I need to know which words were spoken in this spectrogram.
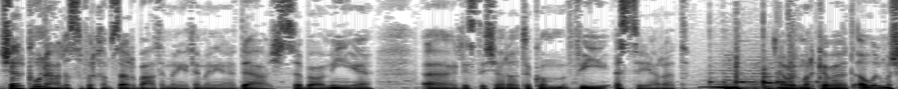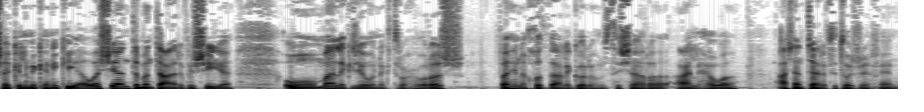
شاركونا على صفر خمسة أربعة ثمانية ثمانية أحداش سبعمية آه لاستشاراتكم في السيارات أو المركبات أو المشاكل الميكانيكية أو أشياء أنت ما أنت عارف إيش هي ومالك جو أنك تروح ورش. فهنا خذ على قولهم استشارة على الهواء عشان تعرف تتوجه فين.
